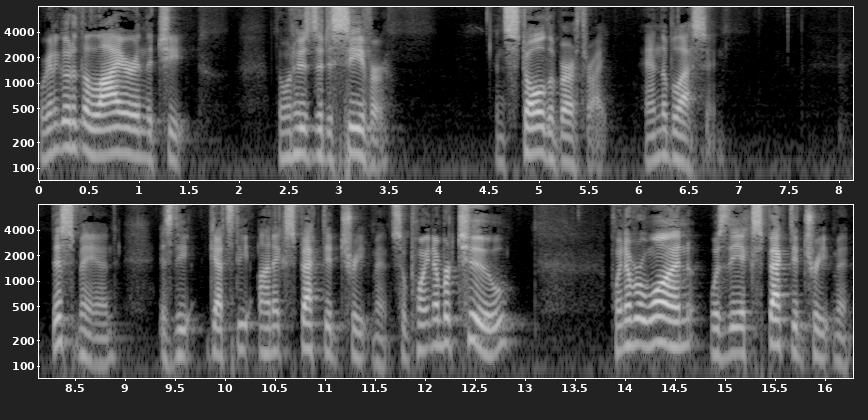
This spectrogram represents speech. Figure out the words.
We're going to go to the liar and the cheat, the one who's the deceiver and stole the birthright and the blessing. This man is the, gets the unexpected treatment. So, point number two Point number one was the expected treatment,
